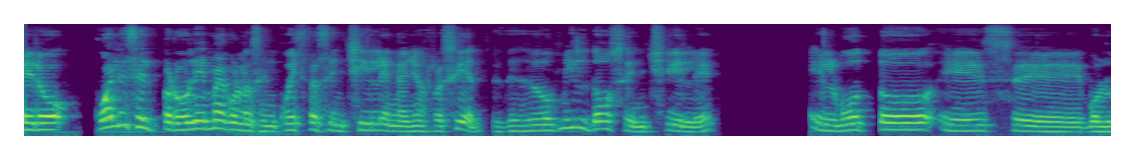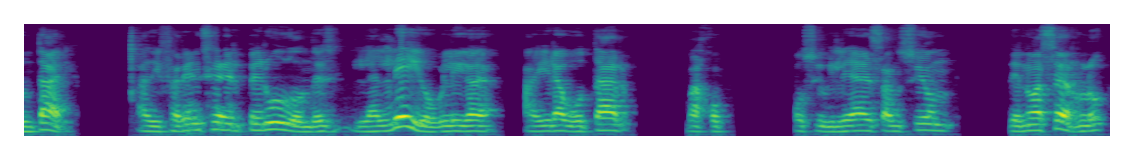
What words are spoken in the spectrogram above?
Pero, ¿cuál es el problema con las encuestas en Chile en años recientes? Desde 2012 en Chile, el voto es eh, voluntario, a diferencia del Perú, donde la ley obliga a ir a votar bajo posibilidad de sanción de no hacerlo,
